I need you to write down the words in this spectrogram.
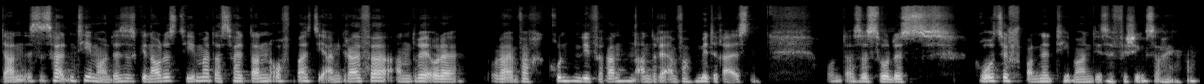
dann ist es halt ein Thema. Und das ist genau das Thema, dass halt dann oftmals die Angreifer andere oder, oder einfach Kundenlieferanten andere einfach mitreißen. Und das ist so das große spannende Thema an dieser Phishing-Sache. Ne?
